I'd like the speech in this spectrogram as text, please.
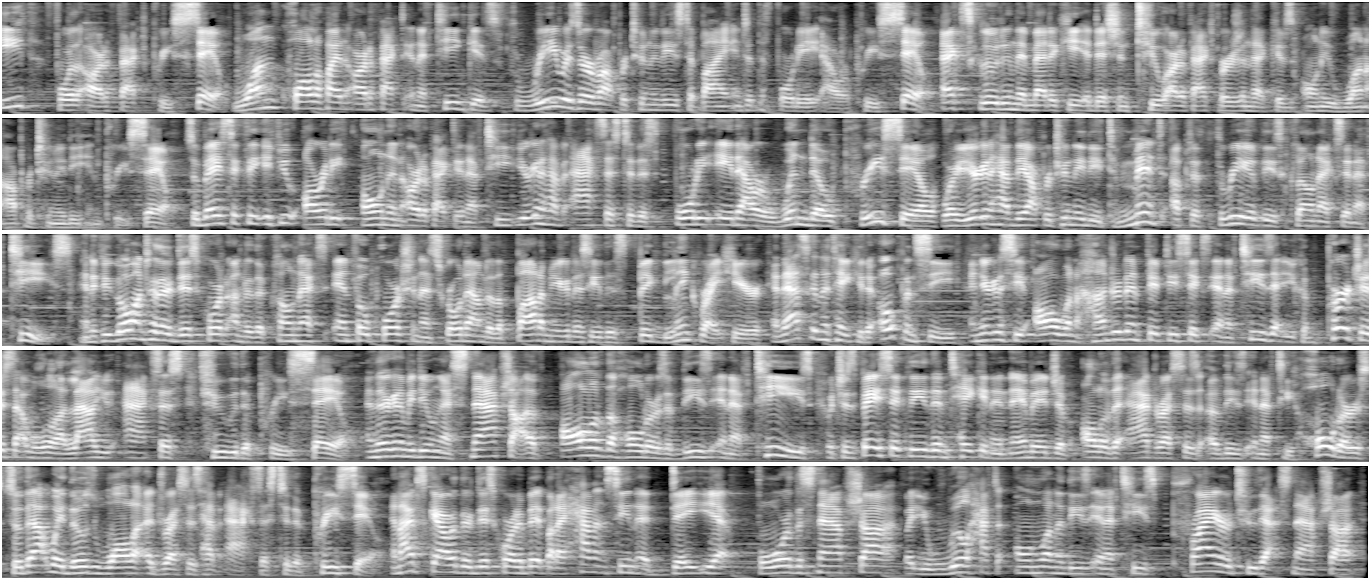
ETH for the artifact pre-sale. One qualified artifact NFT gives three reserve opportunities to buy into the 48 hour pre-sale, excluding the MetaKey Edition 2 artifact version that gives only one opportunity in pre-sale. So basically, if you already own an artifact NFT, you're gonna have access to this 48 hour window pre-sale where you're gonna have the opportunity to mint up to three of these CloneX NFTs. And if you go onto their Discord under the CloneX info portion and scroll down to the bottom, you're gonna see this big link right here, and that's gonna take you to OpenSea, and you're gonna see all 156 NFTs that you can purchase that will allow you access to the pre-sale. And they're gonna be doing a snapshot of all of the holders of these NFTs, which is basically them taking an image of all of the addresses of these NFT holders, so that way those wallet addresses have access to the pre-sale. And I've scoured their Discord a bit, but I haven't seen a date yet for the snapshot, but you will have to own one of these NFTs prior to that snapshot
